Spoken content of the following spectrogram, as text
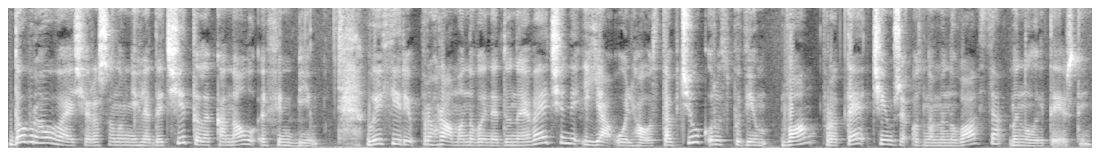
Доброго вечора, шановні глядачі телеканалу ФНБ. В ефірі програма Новини Дунаєвеччини і я, Ольга Остапчук, розповім вам про те, чим же ознаменувався минулий тиждень.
